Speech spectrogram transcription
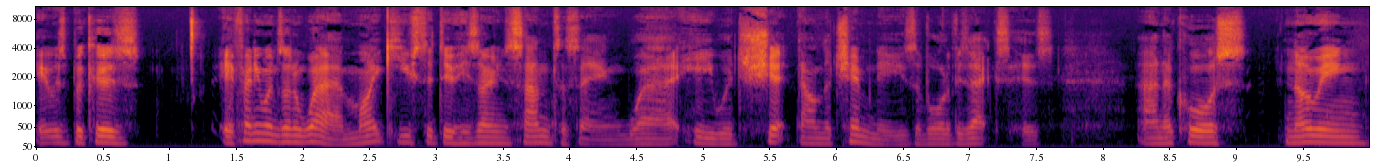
it was because if anyone's unaware, Mike used to do his own Santa thing where he would shit down the chimneys of all of his exes, and of course, knowing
